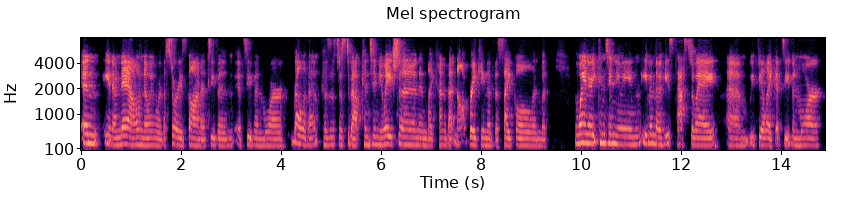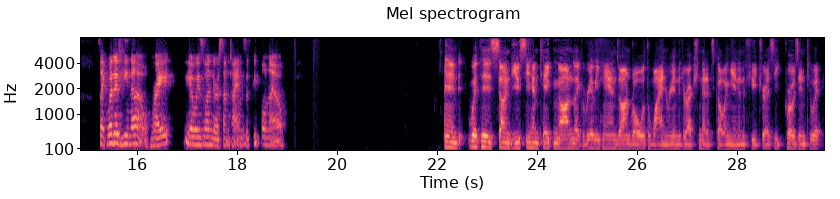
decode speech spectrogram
And you know, now knowing where the story's gone, it's even it's even more relevant because it's just about continuation and like kind of that not breaking of the cycle. And with the winery continuing, even though he's passed away, um, we feel like it's even more. It's like, what did he know, right? You always wonder sometimes if people know And with his son, do you see him taking on like a really hands-on role with the winery in the direction that it's going in in the future as he grows into it?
